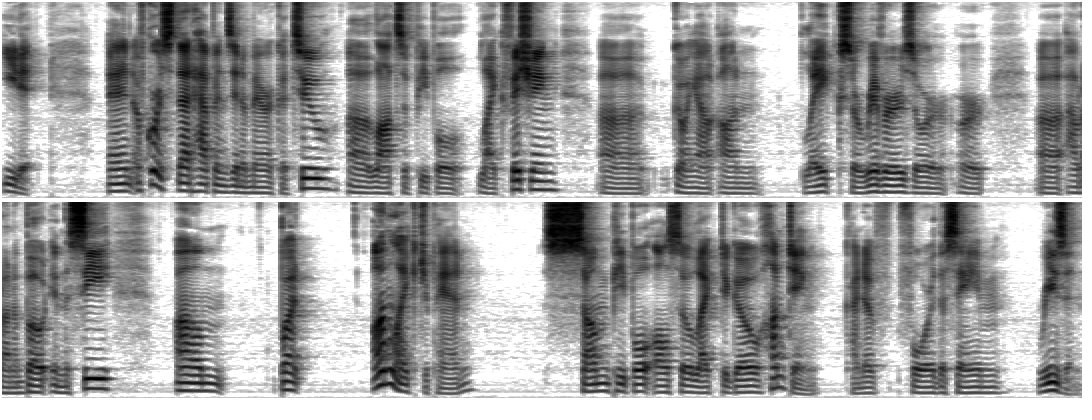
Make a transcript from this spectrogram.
eat it. And of course, that happens in America too. Uh, lots of people like fishing, uh, going out on lakes or rivers or, or uh, out on a boat in the sea. Um, but unlike Japan, some people also like to go hunting kind of for the same reason,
